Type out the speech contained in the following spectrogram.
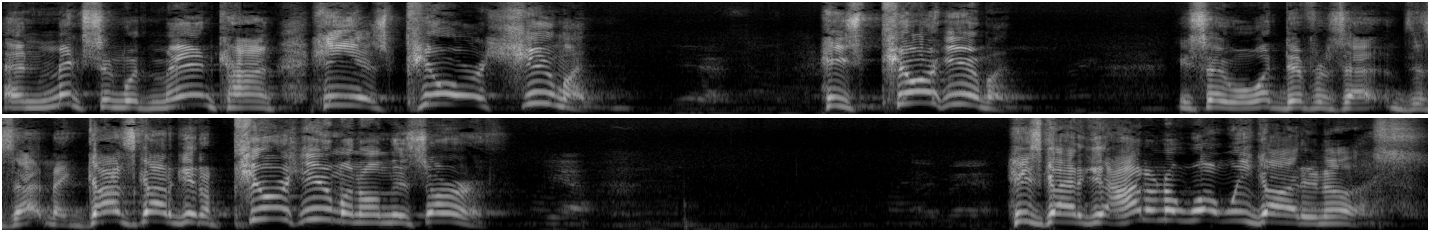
and mixing with mankind. He is pure human. He's pure human. You say, well, what difference that, does that make? God's got to get a pure human on this earth. He's got to get, I don't know what we got in us.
